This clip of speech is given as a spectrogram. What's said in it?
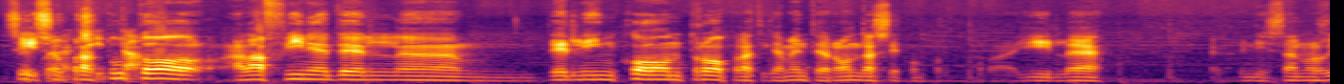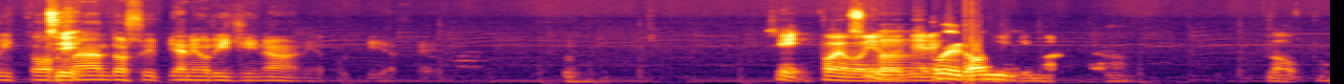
Sì, per soprattutto alla fine del- dell'incontro praticamente Ronda si comportava il eh, quindi stanno ritornando sui piani originali Sì, poi Sì, voglio ma vedere poi come Ron- li mandano dopo.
